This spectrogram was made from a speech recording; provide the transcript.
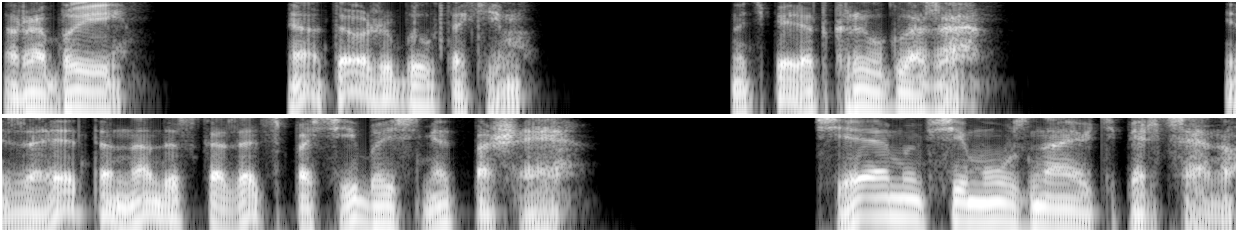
рабы. Я тоже был таким. Но теперь открыл глаза. И за это надо сказать спасибо Исмет Паше. Всем и всему знаю теперь цену.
